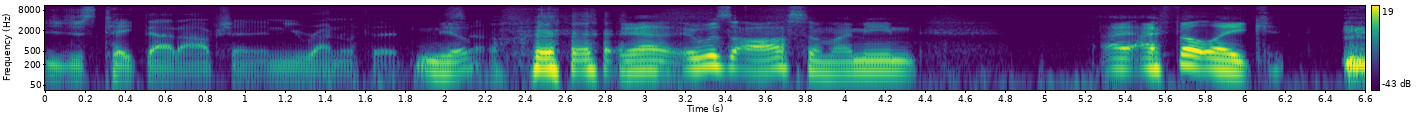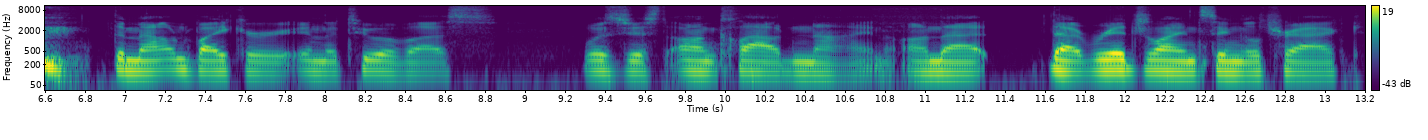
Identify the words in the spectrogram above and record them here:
you just take that option and you run with it. Yep. So. yeah, it was awesome. I mean, I, I felt like the mountain biker in the two of us was just on cloud nine on that that ridgeline single track.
